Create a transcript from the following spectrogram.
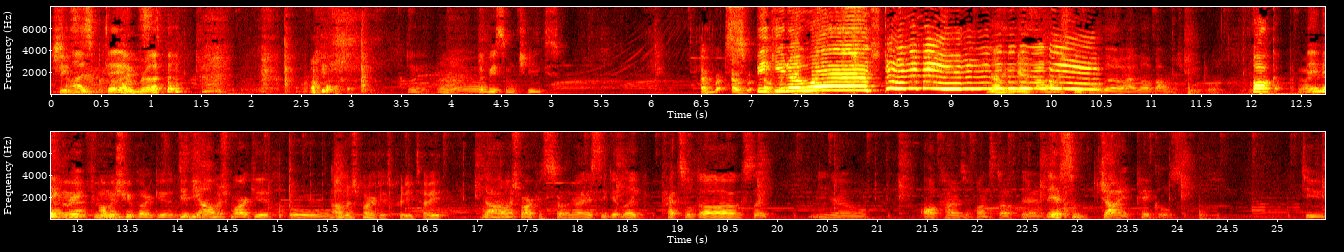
Jesus God damn, bro. Christ. Oh. Yeah. Oh. That'd be some cheeks. Uh, uh, Speaking uh, of which, Nothing against Amish people though. I love Amish people. Fuck. They make great food. Amish people are good. Dude, the Amish market. Oh. Amish market's pretty tight. The Amish market's so nice. You get like pretzel dogs, like you know, all kinds of fun stuff there. They have some giant pickles. Dude,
